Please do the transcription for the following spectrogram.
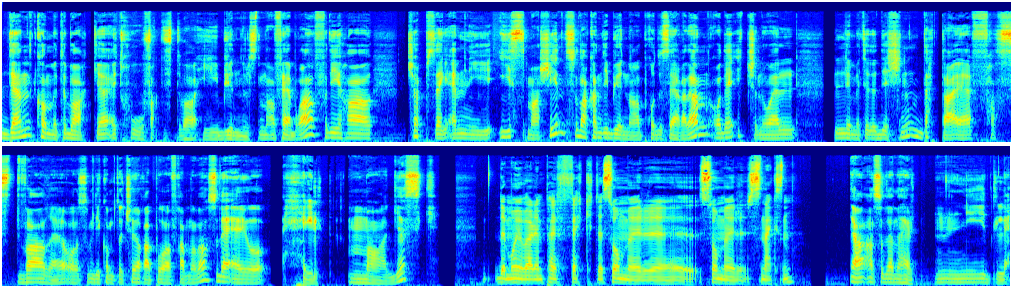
Den kommer tilbake, jeg tror faktisk det var i begynnelsen av februar, for de har kjøpt seg en ny ismaskin, så da kan de begynne å produsere den, og det er ikke noe limited edition. Dette er fast vare og som de kommer til å kjøre på fremover, så det er jo helt magisk. Det må jo være den perfekte sommer, eh, sommersnacksen. Ja, altså, den er helt nydelig.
